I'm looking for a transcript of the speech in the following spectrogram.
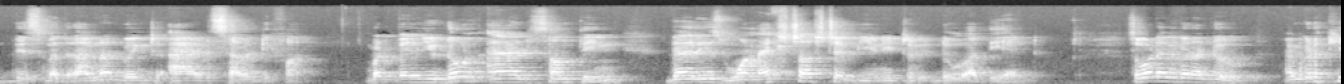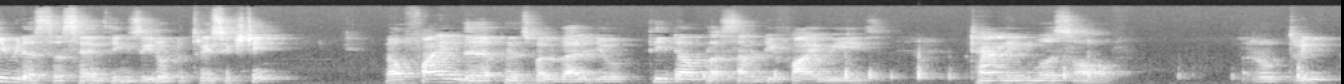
this method. I'm not going to add 75. But when you don't add something, there is one extra step you need to do at the end. So what I'm going to do, I'm going to keep it as the same thing 0 to 360. Now find the principal value. Theta plus 75 is tan inverse of root 3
